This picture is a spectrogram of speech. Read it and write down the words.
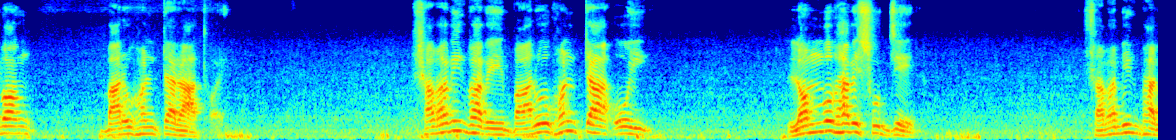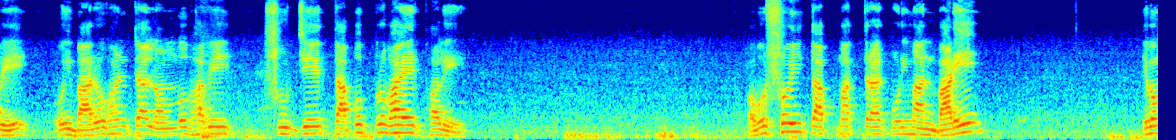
এবং বারো ঘণ্টা রাত হয়। স্বাভাবিকভাবে বারো ঘণ্টা ওই লম্বভাবে সূর্যের, স্বাভাবিকভাবে ওই বারো ঘণ্টা লম্বভাবে সূর্যের তাপপ্রবাহের ফলে অবশ্যই তাপমাত্রার পরিমাণ বাড়ে এবং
